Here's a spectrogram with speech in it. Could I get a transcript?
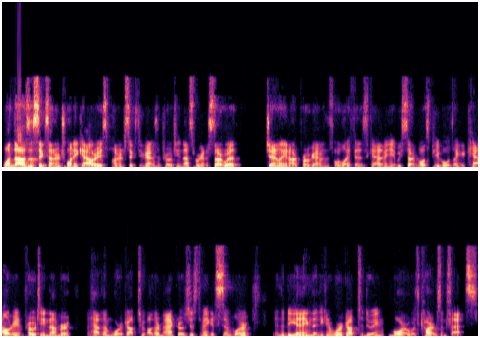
1,620 calories, 160 grams of protein. That's what we're going to start with. Generally, in our program in the Total Life Fitness Academy, we start most people with like a calorie and protein number and have them work up to other macros just to make it simpler in the beginning. Then you can work up to doing more with carbs and fats.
